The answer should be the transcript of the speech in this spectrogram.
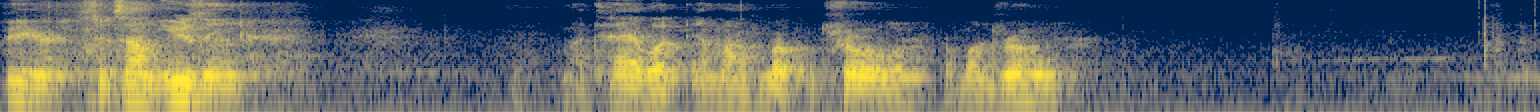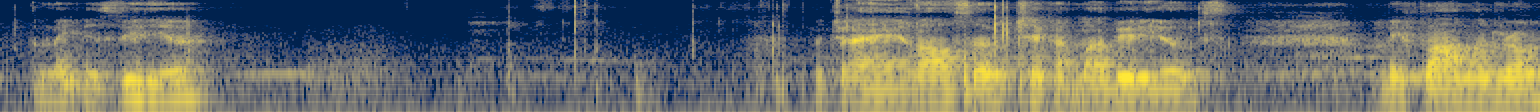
Figure since I'm using my tablet and my remote controller or my drone to make this video. Which I have also. Check out my videos. Of me flying my drone.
